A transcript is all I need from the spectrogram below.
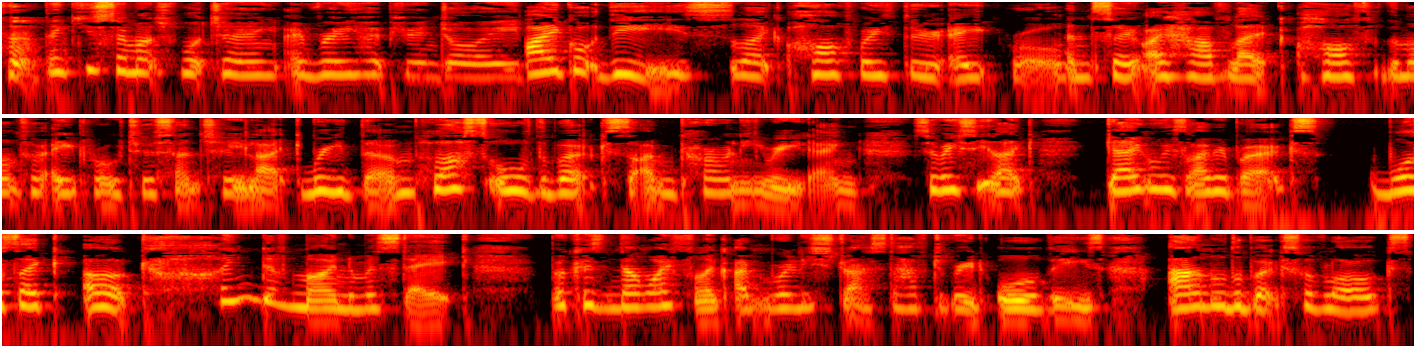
Thank you so much for watching. I really hope you enjoyed. I got these like halfway through April and so I have like half of the month of April to essentially like read them plus all the books that I'm currently reading. So basically like getting all these library books was like a kind of minor mistake because now I feel like I'm really stressed to have to read all of these and all the books for vlogs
